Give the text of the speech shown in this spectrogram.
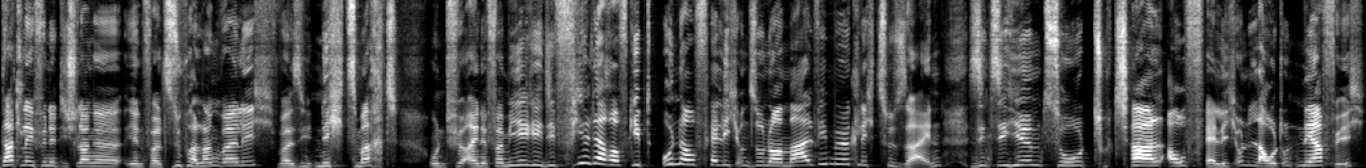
Dudley findet die Schlange jedenfalls super langweilig, weil sie nichts macht. Und für eine Familie, die viel darauf gibt, unauffällig und so normal wie möglich zu sein, sind sie hier im Zoo total auffällig und laut und nervig.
